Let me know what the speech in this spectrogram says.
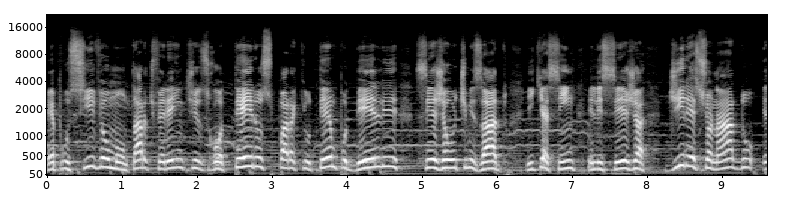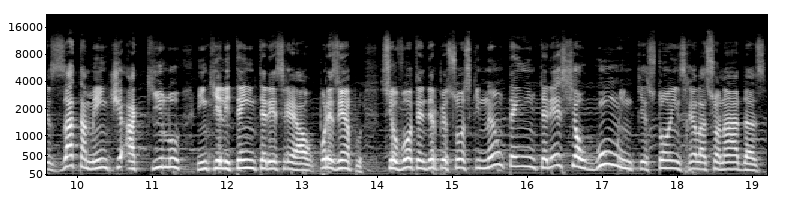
é possível montar diferentes roteiros para que o tempo dele seja otimizado e que assim ele seja direcionado exatamente aquilo em que ele tem interesse real. Por exemplo, se eu vou atender pessoas que não têm interesse algum em questões relacionadas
